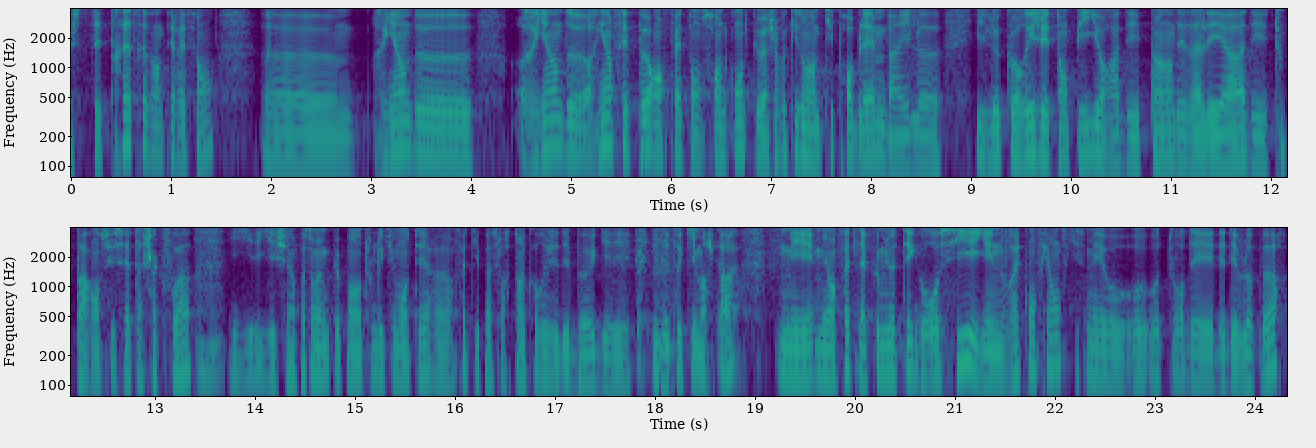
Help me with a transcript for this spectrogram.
C'est très très intéressant. Rien de rien de rien fait peur en fait. On se rend compte qu'à chaque fois qu'ils ont un petit problème, ben ils, ils le corrigent et tant pis, il y aura des pains, des aléas, des tout part en sucette à chaque fois. Mm -hmm. J'ai l'impression même que pendant tout le documentaire, en fait, ils passent leur temps à corriger des bugs et, et des trucs qui marchent pas. Mais, mais en fait, la communauté grossit et il y a une vraie confiance qui se met au, au, autour des, des développeurs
